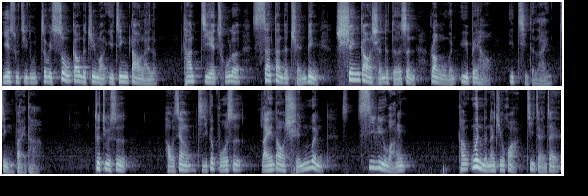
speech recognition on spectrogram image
耶稣基督这位受高的君王已经到来了，他解除了撒旦的权柄，宣告神的得胜，让我们预备好一起的来敬拜他。这就是好像几个博士来到询问希律王。他问的那句话记载在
